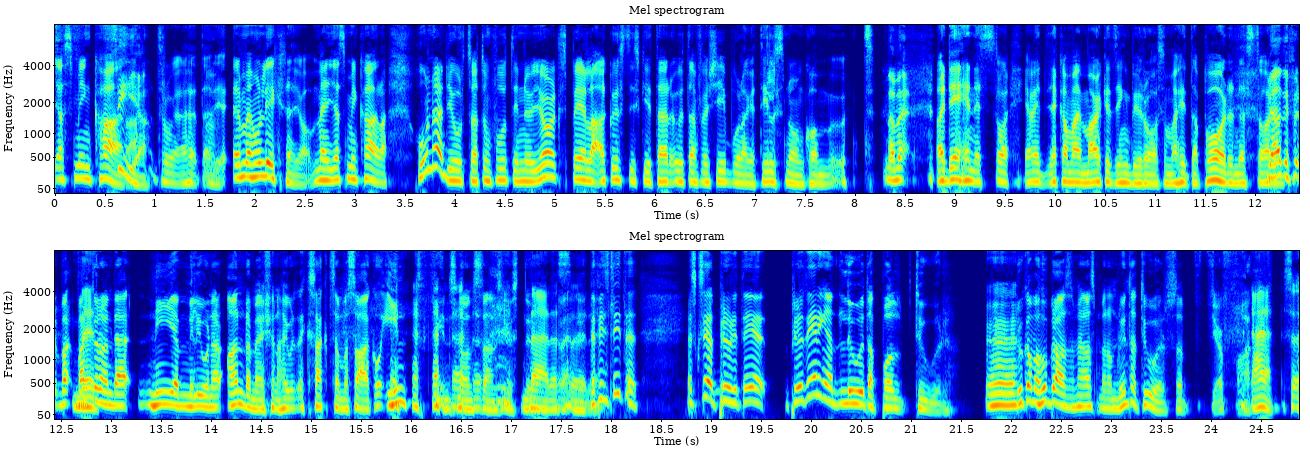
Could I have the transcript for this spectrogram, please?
Jasmin Kara Sia. tror jag heter. Ja. Men hon liknar jag, men Jasmin Kara, hon hade gjort så att hon for till New York, spela akustisk gitarr utanför skivbolaget tills någon kom ut. Nej, men, Och det är hennes story. Jag vet det kan vara en marketingbyrå som har hittat på den där storyn. men Men- de där nio miljoner andra människorna har gjort exakt samma sak och inte finns någonstans just nu? Nej, det- så är det. det. finns lite, jag skulle säga att prioriter, prioriteringen att luta på tur. Mm. Du kan vara hur bra som helst men om du inte har tur så you're fucked. Nej, nej. Så,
